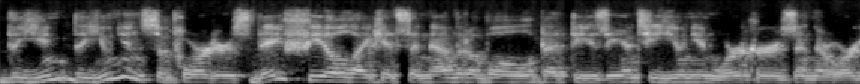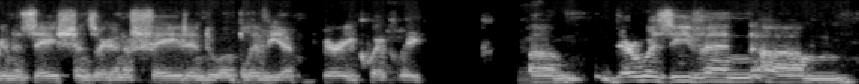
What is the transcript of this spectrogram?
the, the union supporters, they feel like it's inevitable that these anti union workers and their organizations are going to fade into oblivion very quickly. Um, there was even, um,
